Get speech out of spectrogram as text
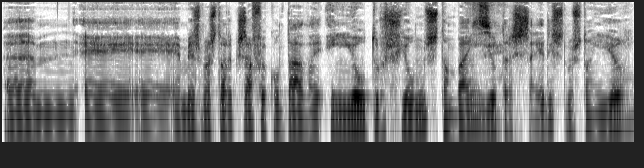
é, é, a mesma história que já foi contada em outros filmes também Sim. e outras séries, se não estou em erro.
